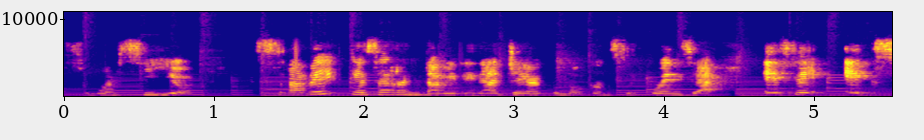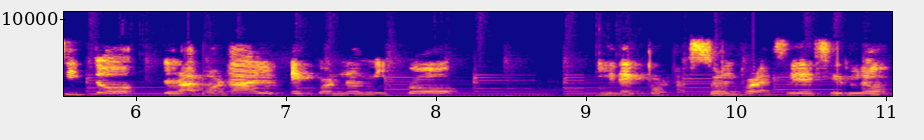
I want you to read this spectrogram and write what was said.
su bolsillo. Sabe que esa rentabilidad llega como consecuencia, ese éxito laboral, económico, y de corazón, por así decirlo,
